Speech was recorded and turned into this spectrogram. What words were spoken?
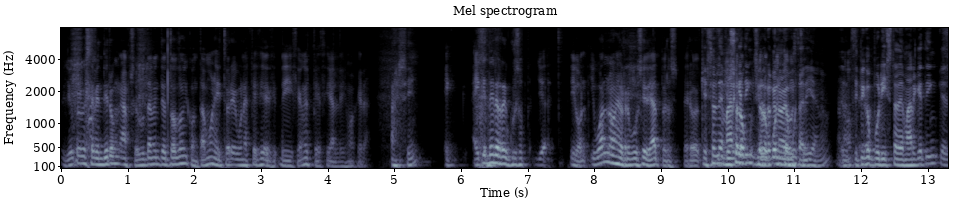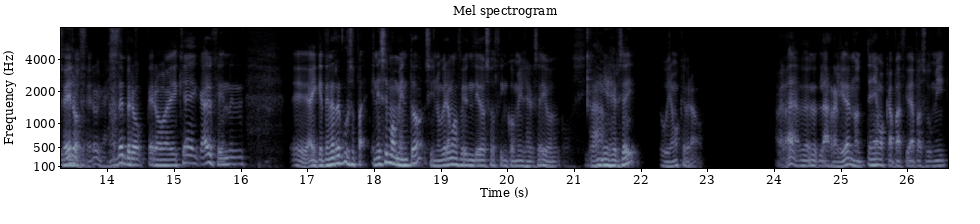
yo creo que se vendieron absolutamente todos y contamos una historia, una especie de, de edición especial, dijimos que era. ¿Ah, sí? Eh, Hay que tener recursos. yo- digo, igual no es el recurso ideal, pero. pero Que eso el de yo lo- marketing yo lo seguro que no cuento le mucho. gustaría, ¿no? El no, típico cero. purista de marketing que... es Cero, de- cero, imagínate, pero, pero es que, hay- claro, es que eh, hay que tener recursos. pa- En ese momento, si no hubiéramos vendido esos 5.000 jerseys o, o 6.000 Claro. jerseys, hubiéramos quebrado. La verdad, la realidad, no teníamos capacidad para asumir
